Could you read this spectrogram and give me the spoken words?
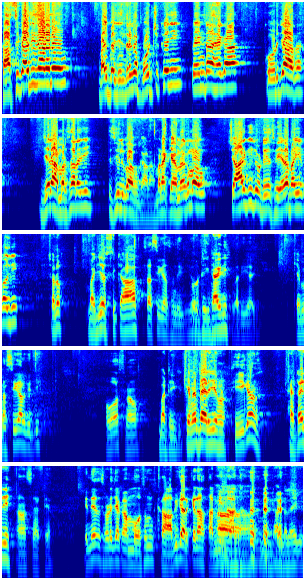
ਸਤਿ ਸ਼੍ਰੀ ਅਕਾਲ ਜੀ ਸਾਰਿਆਂ ਨੂੰ। ਬਾਈ ਬਲਜਿੰਦਰ ਕਾ ਪਹੁੰਚ ਚੁੱਕੇ ਜੀ ਪਿੰਡ ਹੈਗਾ ਕੋਰਜਾਤ ਜ਼ਿਲ੍ਹਾ ਅੰਮ੍ਰਿਤਸਰ ਹੈ ਜੀ ਤਹਿਸੀਲ ਬਾਬਕਾਲਾ ਮੜਾ ਕੈਮਰਾ ਘਮਾਓ ਚਾਰ ਕੀ ਝੋਟੇ ਸਵੇਰ ਆ ਬਾਈਆਂ ਕੋਲ ਜੀ। ਚਲੋ ਬਾਈ ਜੀ ਸਤਿ ਸ਼੍ਰੀ ਅਕਾਲ। ਸਤਿ ਸ਼੍ਰੀ ਅਕਾਲ ਸੰਦੀਪ ਜੀ ਹੋਰ ਠੀਕ ਠਾਕ ਜੀ? ਵਧੀਆ ਜੀ। ਕਿਵੇਂ? ਸਤਿ ਸ਼੍ਰੀ ਅਕਾਲ ਵੀਰ ਜੀ। ਹੋਰ ਸੁਣਾਓ? ਬਾ ਠੀਕ ਕਿਵੇਂ ਪੈ ਰਹੀ ਜੀ ਹੁਣ? ਠੀਕ ਆ ਹੁਣ। ਸੈਟ ਹੈ ਜੀ? ਹਾਂ ਸੈਟ ਆ। ਇਹਨੇ ਤਾਂ ਥੋੜਾ ਜਿਹਾ ਕੰਮ ਮੌਸਮ ਖਰਾਬ ਹੀ ਕਰਕੇ ਰੱਖਤਾ ਮਹੀਨਾ ਡੰਡ ਲੈ ਗਏ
